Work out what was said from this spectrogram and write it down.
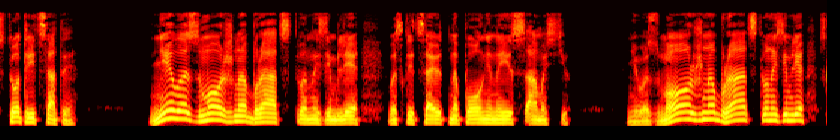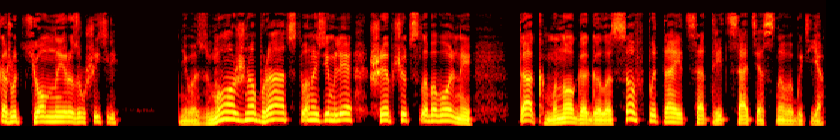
130. Невозможно братство на земле, восклицают наполненные самостью. Невозможно братство на земле, скажут темные разрушители. Невозможно братство на земле, шепчут слабовольные. Так много голосов пытается отрицать основы бытия.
